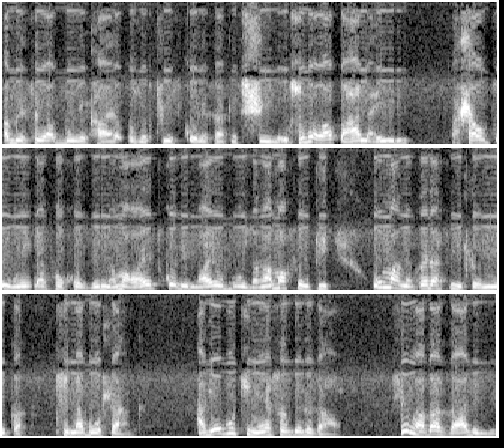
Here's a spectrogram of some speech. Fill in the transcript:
abese uyabuya ekhaya uzokuthiwa isikole sakhe sishile usuke wabhala yini? Washaya ucingo lapho khosini noma waye esikoleni wayobuza ngamafuphi? Uma ngempela sihlonipha thina bohlanga ake kuthi ngesonto elizayo singabazali nje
